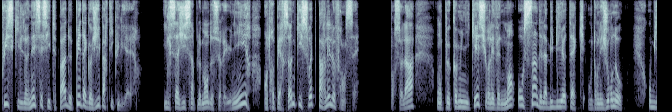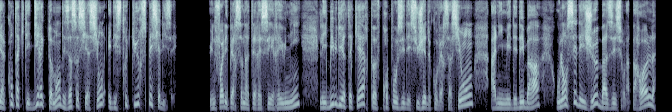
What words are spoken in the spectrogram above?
puisqu'ils ne nécessitent pas de pédagogie particulière. Il s'agit simplement de se réunir entre personnes qui souhaitent parler le français. Pour cela, on peut communiquer sur l'événement au sein de la bibliothèque ou dans les journaux, ou bien contacter directement des associations et des structures spécialisées. Une fois les personnes intéressées réunies, les bibliothécaires peuvent proposer des sujets de conversation, animer des débats ou lancer des jeux basés sur la parole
